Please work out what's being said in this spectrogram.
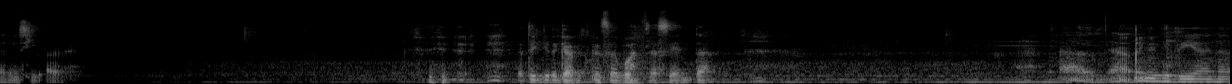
ito yung CR. ito yung ginagamit kong sabon sa Senta. Aking Nivea na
